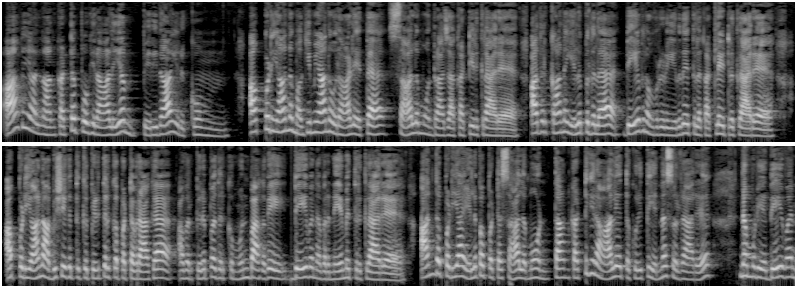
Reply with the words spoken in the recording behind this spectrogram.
ஆகையால் நான் கட்டப்போகிற ஆலயம் பெரிதாயிருக்கும். அப்படியான மகிமையான ஒரு ஆலயத்தை சாலமோன் ராஜா கட்டியிருக்கிறாரு. அதற்கான எழுப்புதல தேவன் அவருடைய இருதயத்துல கட்டளையிட்டு இருக்கிறாரு அப்படியான அபிஷேகத்துக்கு பிடித்திருக்கப்பட்டவராக அவர் பிறப்பதற்கு முன்பாகவே தேவன் அவர் நியமித்திருக்கிறாரு. அந்தபடியா எழுப்பப்பட்ட சாலமோன் தான் கட்டுகிற ஆலயத்தை குறித்து என்ன சொல்றாரு? நம்முடைய தேவன்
